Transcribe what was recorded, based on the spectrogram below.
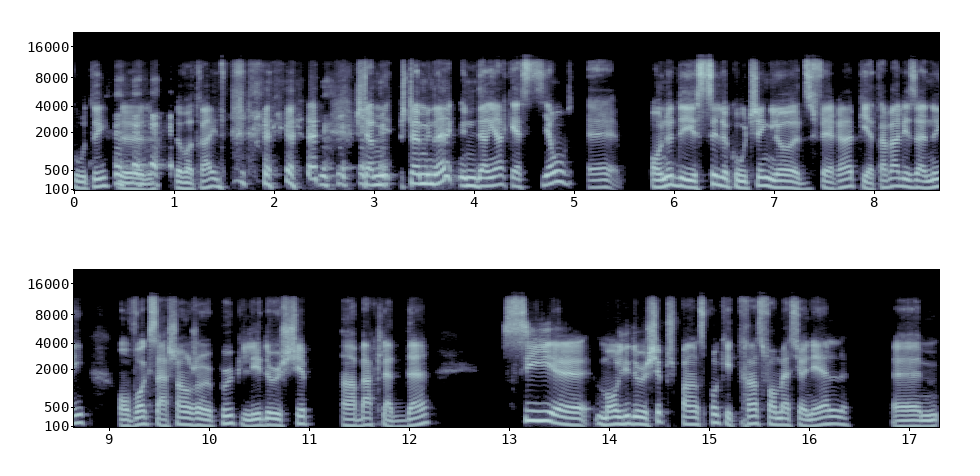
Côté, de, votre aide. je, terminerai avec une dernière question. Euh, on a des styles de coaching là, différents, puis à travers les années, on voit que ça change un peu, puis leadership embarque là-dedans. Si euh, mon leadership, je ne pense pas qu'il est transformationnel, euh,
